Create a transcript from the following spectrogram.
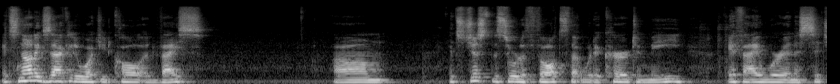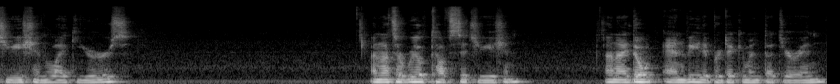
It's not exactly what you'd call advice. Um, it's just the sort of thoughts that would occur to me if I were in a situation like yours. And that's a real tough situation. And I don't envy the predicament that you're in.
